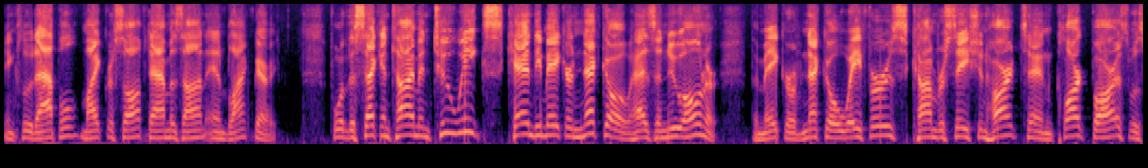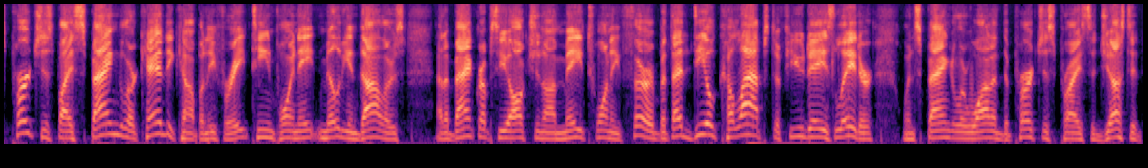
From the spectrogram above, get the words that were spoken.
include Apple, Microsoft, Amazon, and BlackBerry. For the second time in two weeks, candy maker Necco has a new owner. The maker of Necco wafers, Conversation Hearts, and Clark bars was purchased by Spangler Candy Company for $18.8 million at a bankruptcy auction on May 23rd, but that deal collapsed a few days later when Spangler wanted the purchase price adjusted.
